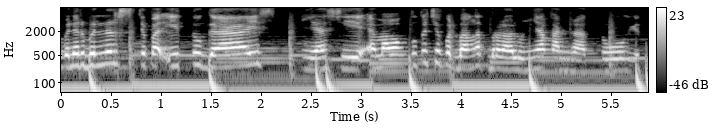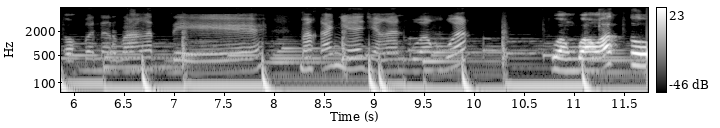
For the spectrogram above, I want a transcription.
Bener-bener secepat itu guys. Iya sih, emang waktu tuh cepet banget berlalunya kan Ratu gitu. Bener banget deh. Makanya jangan buang-buang. Buang-buang waktu.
